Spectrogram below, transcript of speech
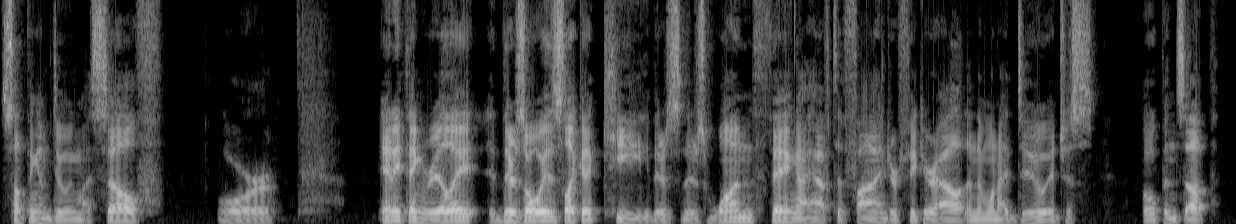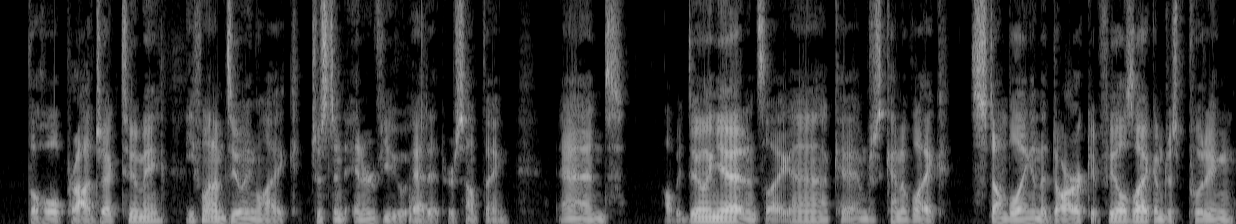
something i'm doing myself or anything really there's always like a key. There's there's one thing i have to find or figure out and then when i do it just opens up the whole project to me. Even when i'm doing like just an interview edit or something and i'll be doing it and it's like eh, okay i'm just kind of like stumbling in the dark it feels like. I'm just putting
